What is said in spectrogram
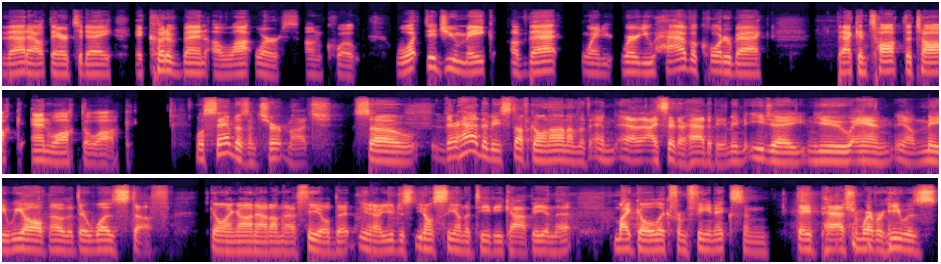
that out there today. It could have been a lot worse, unquote. What did you make of that when you, where you have a quarterback that can talk the talk and walk the walk? Well, Sam doesn't chirp much. So there had to be stuff going on on the, and uh, I say there had to be. I mean, EJ, you, and you know me, we all know that there was stuff going on out on that field that you know you just you don't see on the TV copy, and that Mike Golic from Phoenix and Dave Pasch from wherever he was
